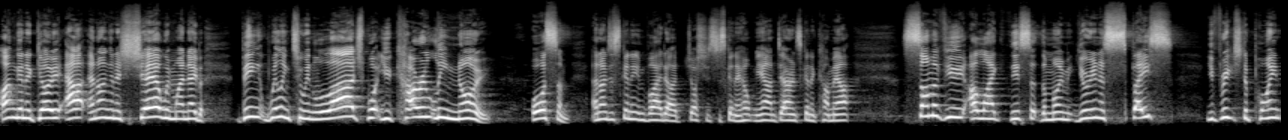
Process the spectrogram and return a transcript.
I'm going to go out and I'm going to share with my neighbor. Being willing to enlarge what you currently know. Awesome. And I'm just going to invite uh, Josh is just going to help me out. Darren's going to come out. Some of you are like this at the moment. You're in a space, you've reached a point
